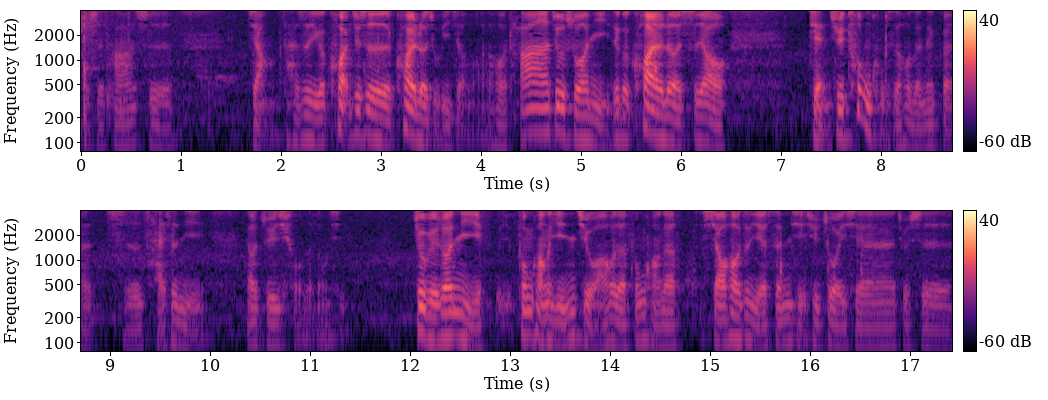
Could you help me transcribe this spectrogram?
就是他是讲他是一个快就是快乐主义者嘛，然后他就说你这个快乐是要减去痛苦之后的那个值才是你要追求的东西。就比如说你疯狂饮酒啊，或者疯狂的消耗自己的身体去做一些就是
